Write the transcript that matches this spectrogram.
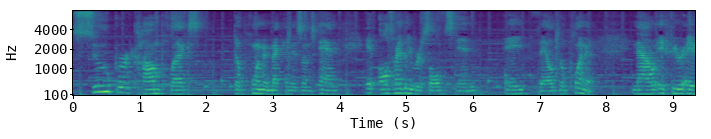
super complex deployment mechanisms and it ultimately results in a failed deployment. Now, if you're a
